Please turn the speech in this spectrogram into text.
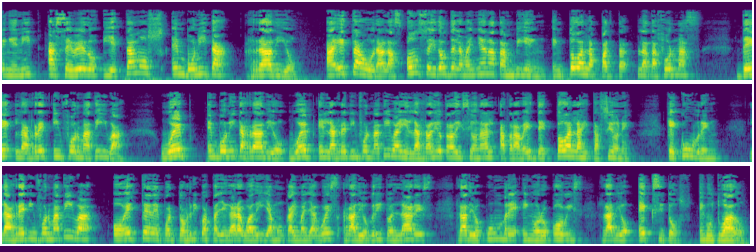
Carmen Acevedo y estamos en Bonita Radio. A esta hora, a las 11 y 2 de la mañana también, en todas las plataformas de la red informativa, web en Bonita Radio, web en la red informativa y en la radio tradicional a través de todas las estaciones que cubren la red informativa oeste de Puerto Rico hasta llegar a Guadilla, Moca y Mayagüez, Radio Grito en Lares, Radio Cumbre en Orocovis, Radio Éxitos en Utuado.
